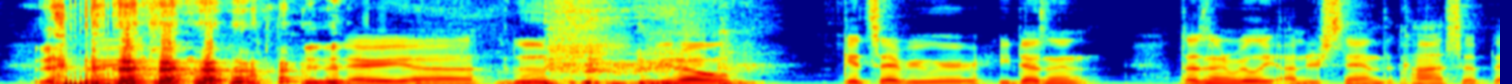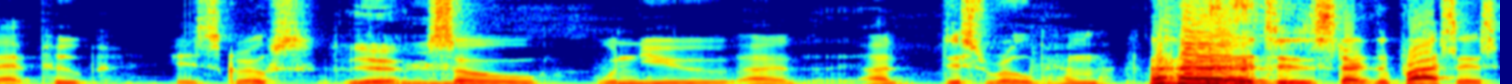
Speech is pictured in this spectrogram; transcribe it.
yeah. very uh loose. You know, gets everywhere. He doesn't doesn't really understand the concept that poop is gross. Yeah. So when you uh, uh, disrobe him to start the process,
